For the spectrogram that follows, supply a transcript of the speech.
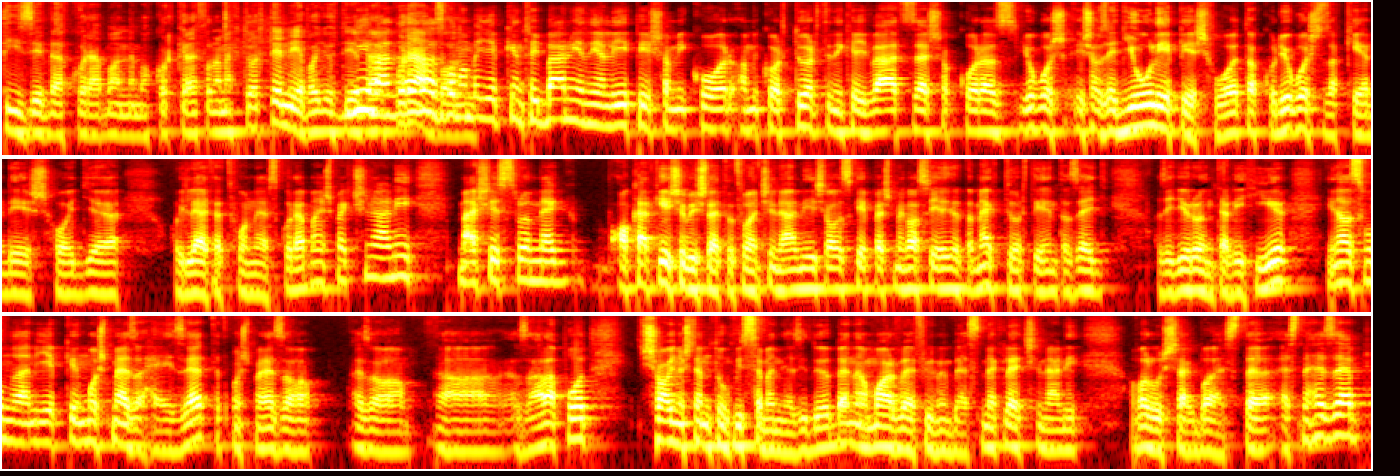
tíz évvel korábban nem akkor kellett volna megtörténnie, vagy öt évvel Nyilván, korábban? Én azt gondolom egyébként, hogy bármilyen ilyen lépés, amikor, amikor történik egy változás, akkor az jogos, és az egy jó lépés volt, akkor jogos az a kérdés, hogy, hogy lehetett volna ezt korábban is megcsinálni. Másrésztről meg akár később is lehetett volna csinálni, és ahhoz képest meg az, hogy egyáltalán megtörtént, az egy, az egy örönteli hír. Én azt mondanám egyébként most már ez a helyzet, tehát most már ez, a, ez a, a, az állapot. Sajnos nem tudunk visszamenni az időben, a Marvel filmekben ezt meg lehet csinálni, a valóságban ezt, ezt nehezebb.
